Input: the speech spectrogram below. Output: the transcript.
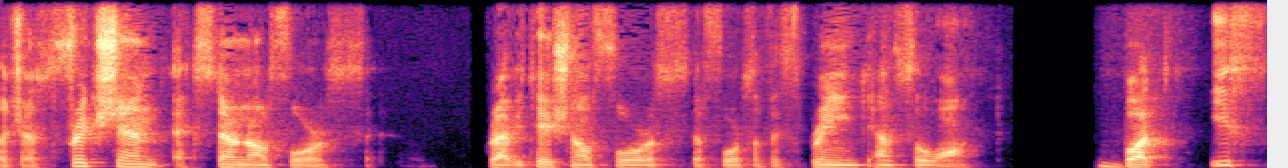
such as friction, external force, gravitational force, the force of a spring, and so on. But if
